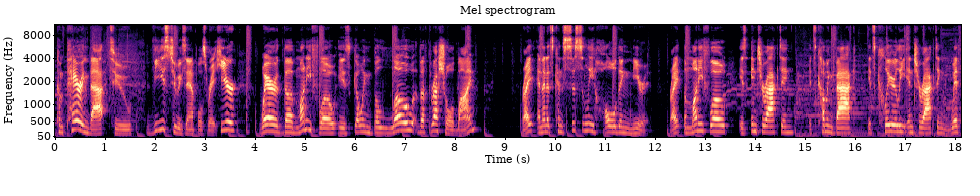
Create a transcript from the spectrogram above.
Comparing that to these two examples right here, where the money flow is going below the threshold line, right? And then it's consistently holding near it, right? The money flow is interacting, it's coming back, it's clearly interacting with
